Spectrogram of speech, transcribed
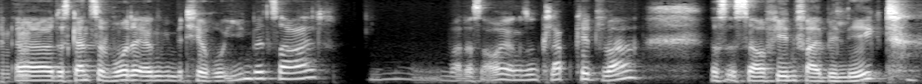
Mhm. Äh, das Ganze wurde irgendwie mit Heroin bezahlt war das auch irgend so ein Klappkit war. Das ist auf jeden Fall belegt.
